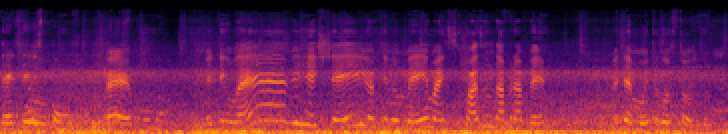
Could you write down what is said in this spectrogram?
Ele tem, é, ele tem um leve recheio aqui no meio, mas quase não dá pra ver. Mas é muito gostoso.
